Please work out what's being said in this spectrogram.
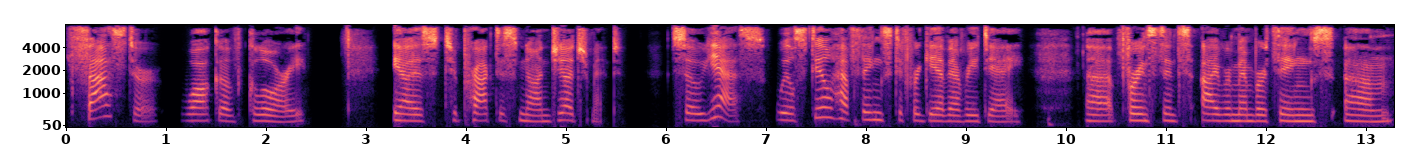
faster walk of glory is to practice non judgment. So, yes, we'll still have things to forgive every day. Uh, for instance, I remember things um,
